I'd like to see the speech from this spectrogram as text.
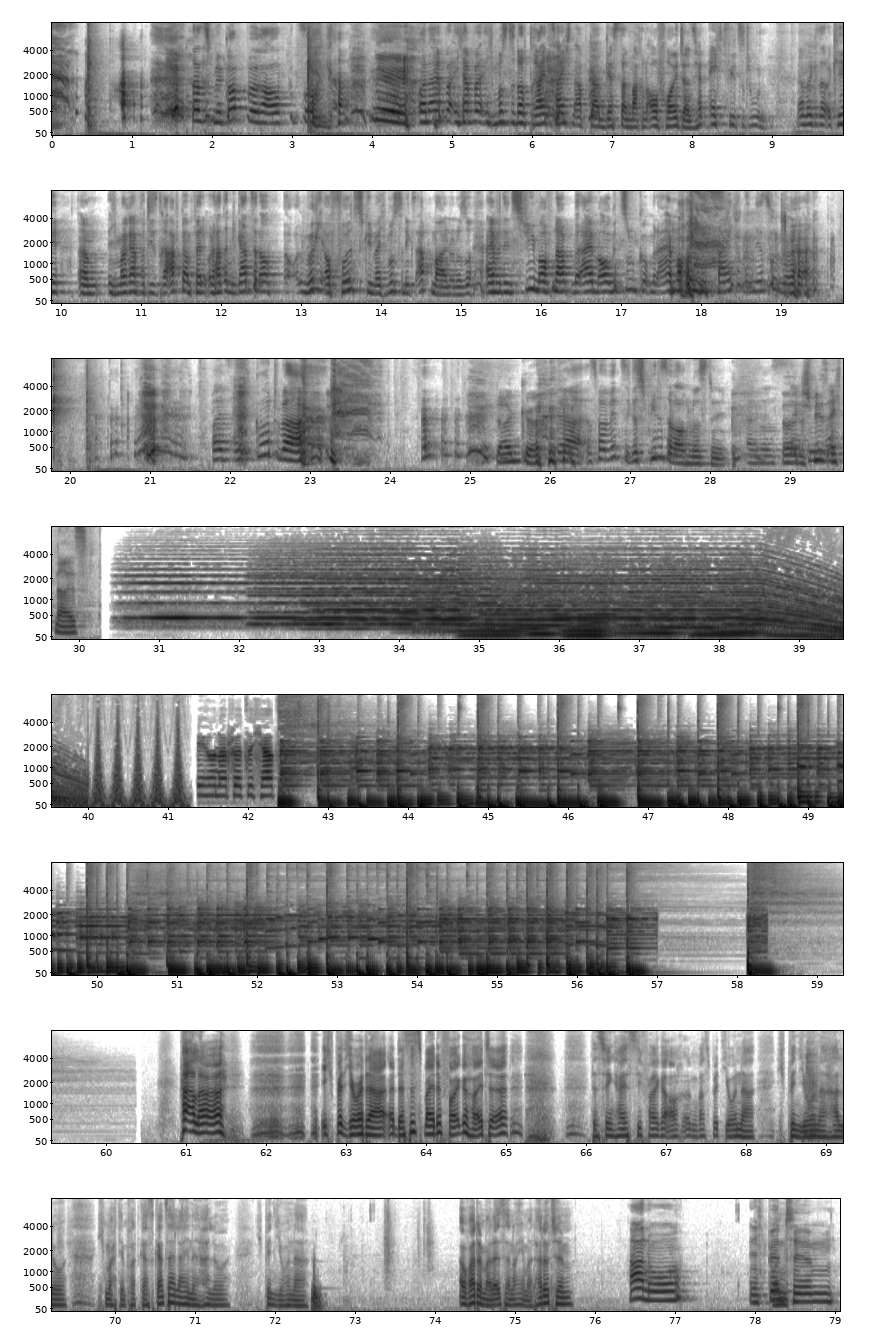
dass ich mir Kopfhörer aufgezogen habe. Nee. Und einfach, ich, hab, ich musste noch drei Zeichenabgaben gestern machen auf heute. Also ich hatte echt viel zu tun. Dann habe ich gesagt, okay, ähm, ich mache einfach diese drei Abgaben fertig und hatte dann die ganze Zeit auf, wirklich auf Fullscreen, weil ich musste nichts abmalen oder so, einfach den Stream offen hab, mit einem Auge zuguckt, mit einem Auge gezeichnet und dir zugehört. Weil es echt gut war. Danke. Ja, es war witzig. Das Spiel ist aber auch lustig. Also, Äh, das cool Spiel ist echt nice. Die 140 Hertz. Hallo, ich bin Jona und das ist meine Folge heute. Deswegen heißt die Folge auch irgendwas mit Jona. Ich bin Jona, hallo. Ich mache den Podcast ganz alleine, hallo. Ich bin Jona. Oh, warte mal, da ist ja noch jemand. Hallo Tim. Hallo, ich bin Und- Tim.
